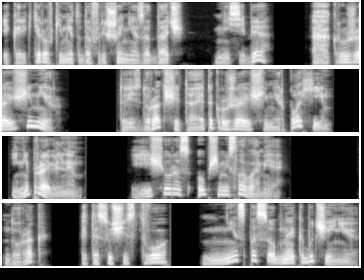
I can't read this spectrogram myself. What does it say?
и корректировке методов решения задач не себя, а окружающий мир. То есть дурак считает окружающий мир плохим и неправильным, и еще раз общими словами. Дурак — это существо, не способное к обучению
